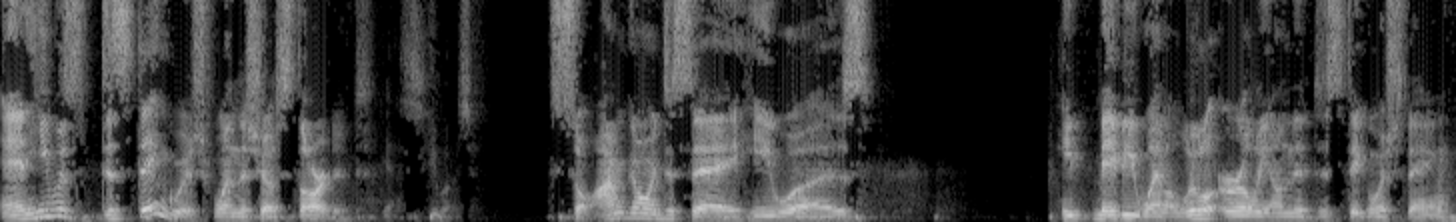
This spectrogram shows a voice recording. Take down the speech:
And he was distinguished when the show started. Yes, he was. So I'm going to say he was. He maybe went a little early on the distinguished thing.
